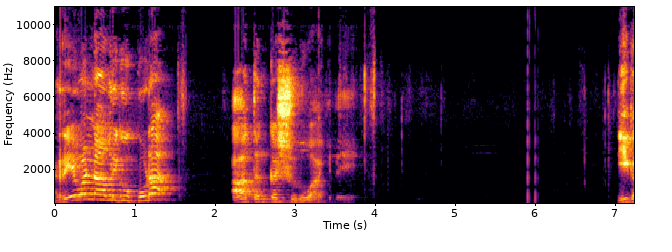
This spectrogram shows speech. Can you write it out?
ರೇವಣ್ಣ ಅವರಿಗೂ ಕೂಡ ಆತಂಕ ಶುರುವಾಗಿದೆ. ಈಗ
